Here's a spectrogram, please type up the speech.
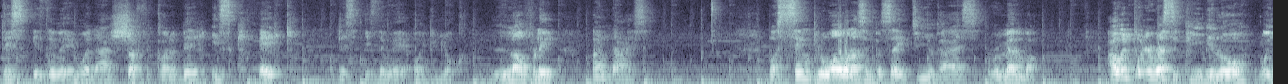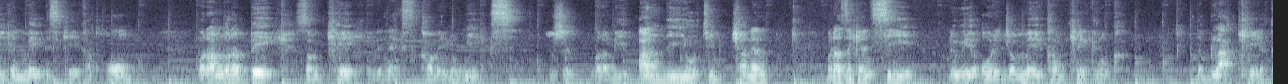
this is the way when i chef ricardo bake his cake this is the way it look lovely and nice but simply what I want to simply say to you guys, remember, I will put the recipe below where you can make this cake at home. But I'm gonna bake some cake in the next coming weeks, which is gonna be on the YouTube channel. But as you can see, the way all the Jamaican cake look, the black cake.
